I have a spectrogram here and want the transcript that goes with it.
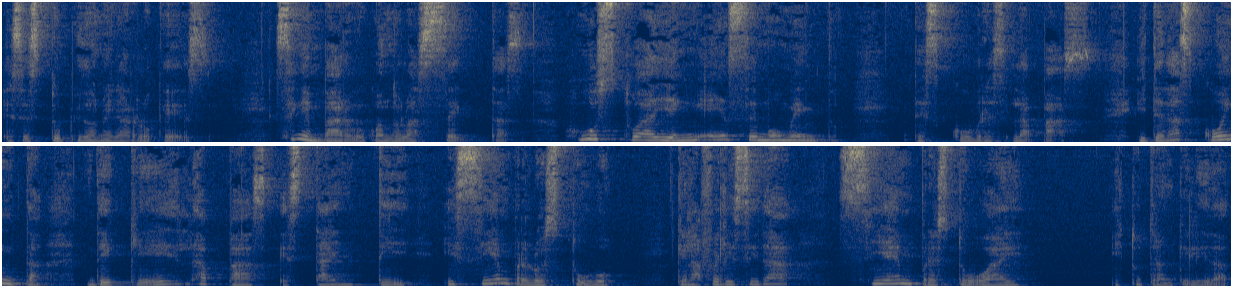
es estúpido negar lo que es. Sin embargo, cuando lo aceptas, justo ahí en ese momento, descubres la paz y te das cuenta de que la paz está en ti y siempre lo estuvo, que la felicidad siempre estuvo ahí y tu tranquilidad.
